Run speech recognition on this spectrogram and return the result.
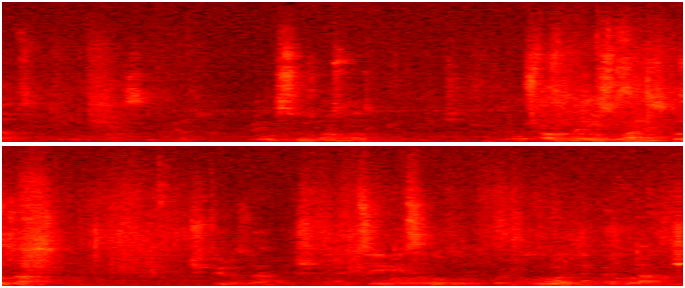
да. Голосуємо. Голосування. Хто за? 4 за. Прийнято. Це яке село було? Курортне. Також.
